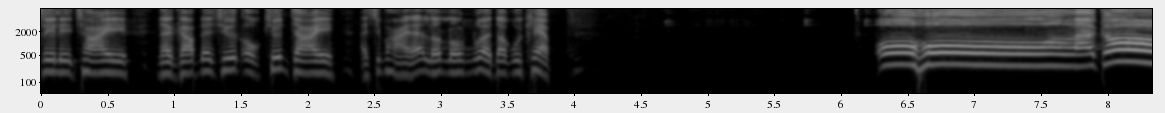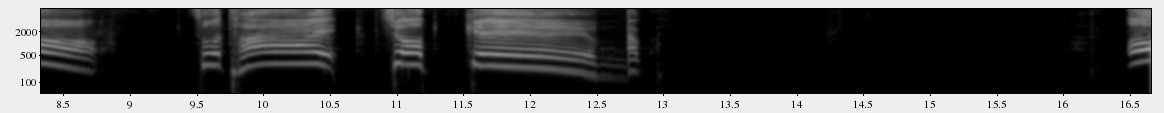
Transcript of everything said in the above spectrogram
สิริชัยนะครับได้ชื่นอกชื่นใจอาชิบหายและลดลงด้วยตอนกูแคบโอ้โห แล้วก็ สุดท้ายจบเกมครับ โอ้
